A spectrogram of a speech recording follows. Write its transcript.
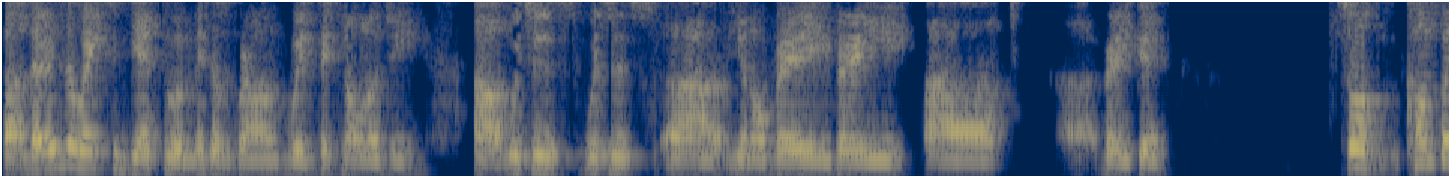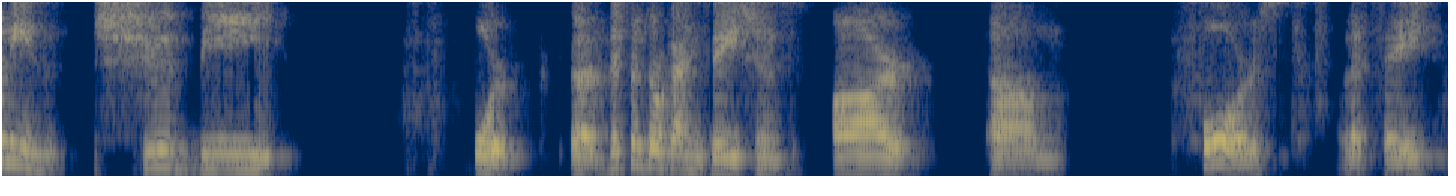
Uh, there is a way to get to a middle ground with technology, uh, which is which is uh, you know very very uh, uh, very good. So companies should be, or uh, different organizations are um, forced, let's say,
